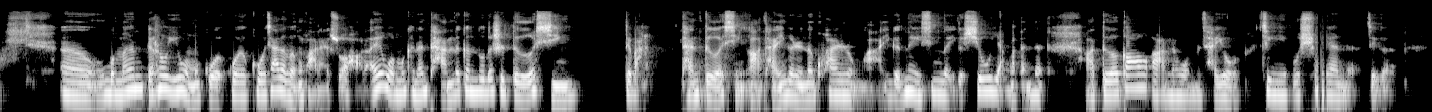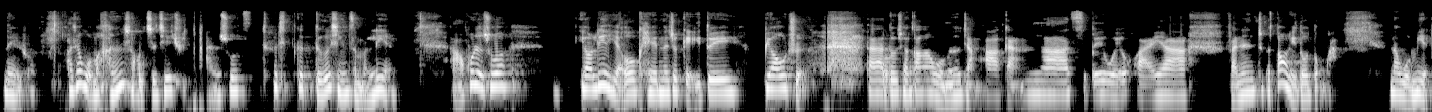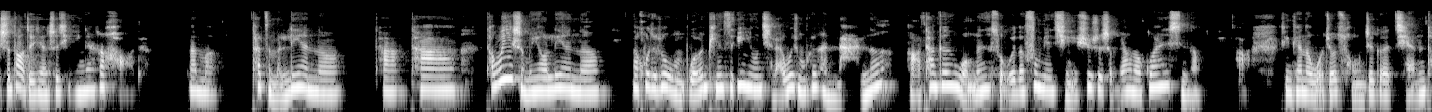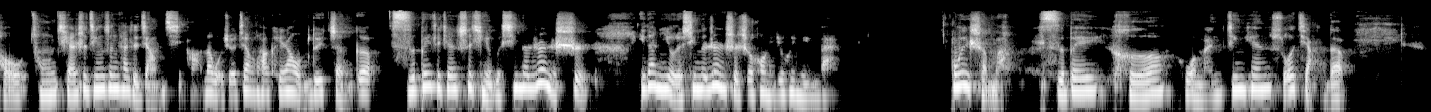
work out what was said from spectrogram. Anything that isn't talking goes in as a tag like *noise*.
嗯，我们比如说以我们国国国家的文化来说好了，哎，我们可能谈的更多的是德行，对吧？谈德行啊，谈一个人的宽容啊，一个内心的一个修养啊等等啊，德高啊，那我们才有进一步训练的这个内容。好像我们很少直接去谈说这个这个德行怎么练啊，或者说。要练也 OK，那就给一堆标准，*sighs* 大家都像刚刚我们都讲啊，感恩啊，慈悲为怀呀，反正这个道理都懂啊。那我们也知道这件事情应该是好的。那么他怎么练呢？他他他为什么要练呢？那或者说我们我们平时运用起来为什么会很难呢？啊，它跟我们所谓的负面情绪是什么样的关系呢？啊，今天呢，我就从这个前头，从前世今生开始讲起啊。那我觉得这样的话，可以让我们对整个慈悲这件事情有个新的认识。一旦你有了新的认识之后，你就会明白，为什么慈悲和我们今天所讲的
